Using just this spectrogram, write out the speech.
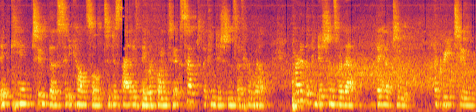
it came to the city council to decide if they were going to accept the conditions of her will. Part of the conditions were that they had to agree to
